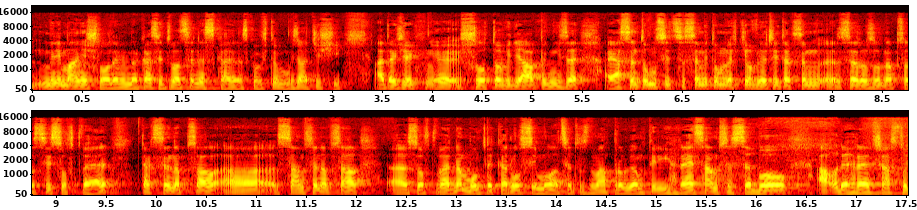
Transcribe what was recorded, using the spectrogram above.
minimálně šlo. Nevím, jaká je situace dneska, dneska už to je možná těžší. A takže eh, šlo to vydělat peníze a já jsem tomu, sice se mi tomu nechtěl věřit, tak jsem eh, se rozhodl napsat si software, tak jsem napsal, uh, sám se napsal software na Monte Carlo simulace, to znamená program, který hraje sám se sebou a odehraje třeba 100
